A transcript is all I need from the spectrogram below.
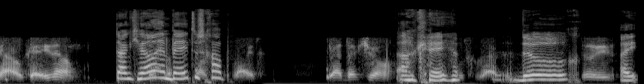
Ja, oké, nou. Dankjewel en beterschap. Ja, dankjewel. Oké, doeg. Doei. Hoi.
